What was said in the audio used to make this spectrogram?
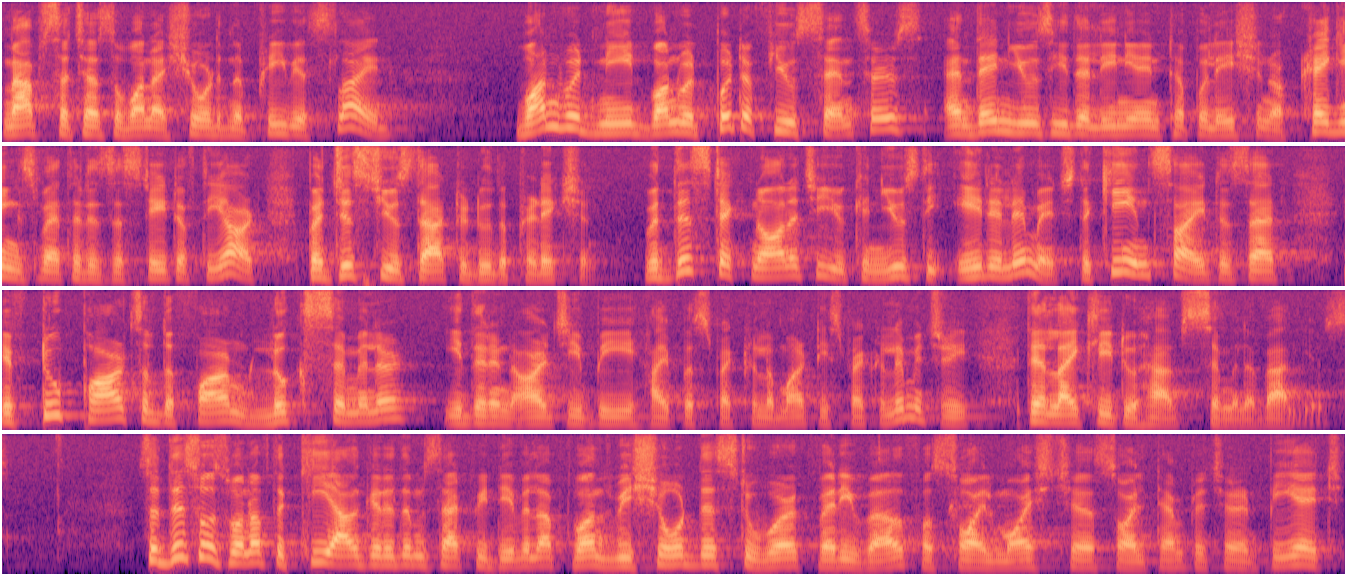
maps such as the one I showed in the previous slide, one would need, one would put a few sensors and then use either linear interpolation or Kriging's method is the state of the art, but just use that to do the prediction. With this technology, you can use the aerial image. The key insight is that if two parts of the farm look similar, either in RGB, hyperspectral, or multispectral imagery, they're likely to have similar values. So this was one of the key algorithms that we developed. Once we showed this to work very well for soil moisture, soil temperature, and pH.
